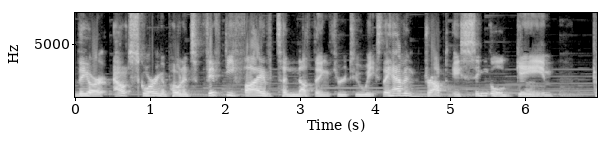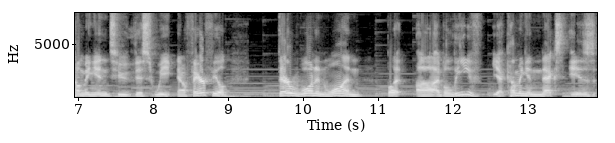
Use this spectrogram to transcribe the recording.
they are outscoring opponents fifty-five to nothing through two weeks. They haven't dropped a single game coming into this week. Now, Fairfield, they're one and one. But uh, I believe, yeah, coming in next is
